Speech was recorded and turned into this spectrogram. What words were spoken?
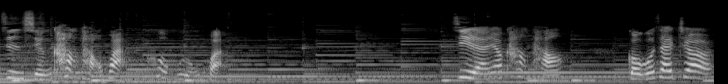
进行抗糖化，刻不容缓。既然要抗糖，狗狗在这儿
